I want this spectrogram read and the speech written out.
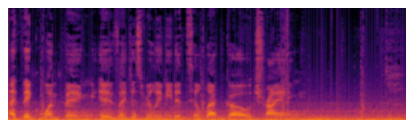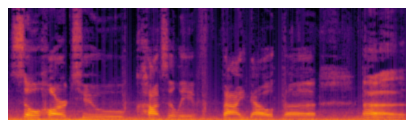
i think one thing is i just really needed to let go trying so hard to constantly find out the uh,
